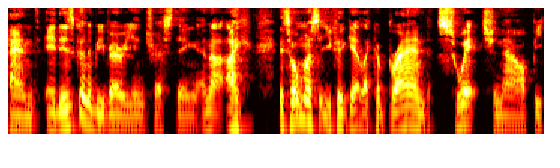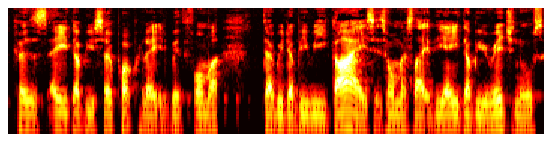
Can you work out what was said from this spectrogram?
And it is going to be very interesting. And I, I it's almost that you could get like a brand switch now because AEW is so populated with former WWE guys. It's almost like the AEW originals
